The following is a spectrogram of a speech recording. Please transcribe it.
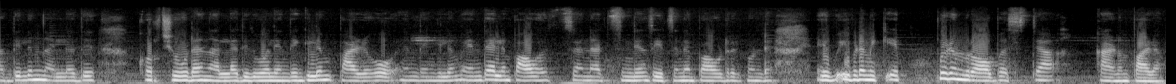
അതിലും നല്ലത് കുറച്ചുകൂടെ നല്ലത്. ഇതുപോലെ എന്തെങ്കിലും പഴമോ എന്തെങ്കിലും എന്തായാലും പാവ നട്ട്സിന്റെയും സീഡ്സിന്റെയും പൗഡർ ഇവ്- ഇവിടെ മിക്ക എപ്പോഴും റോബസ്റ്റ കാണും പഴം.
